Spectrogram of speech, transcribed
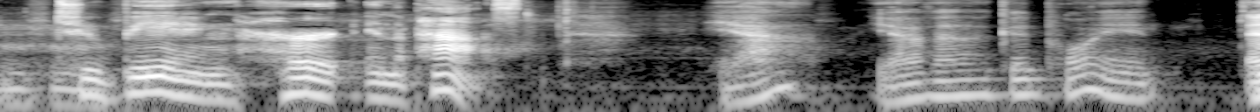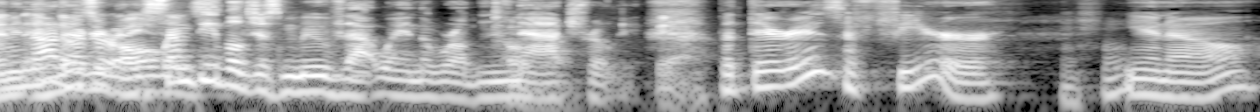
Mm-hmm. to being hurt in the past. yeah. You have a good point. I mean, not those are everybody. Some people just move that way in the world naturally. Yeah. But there is a fear, Mm-hmm. you know.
